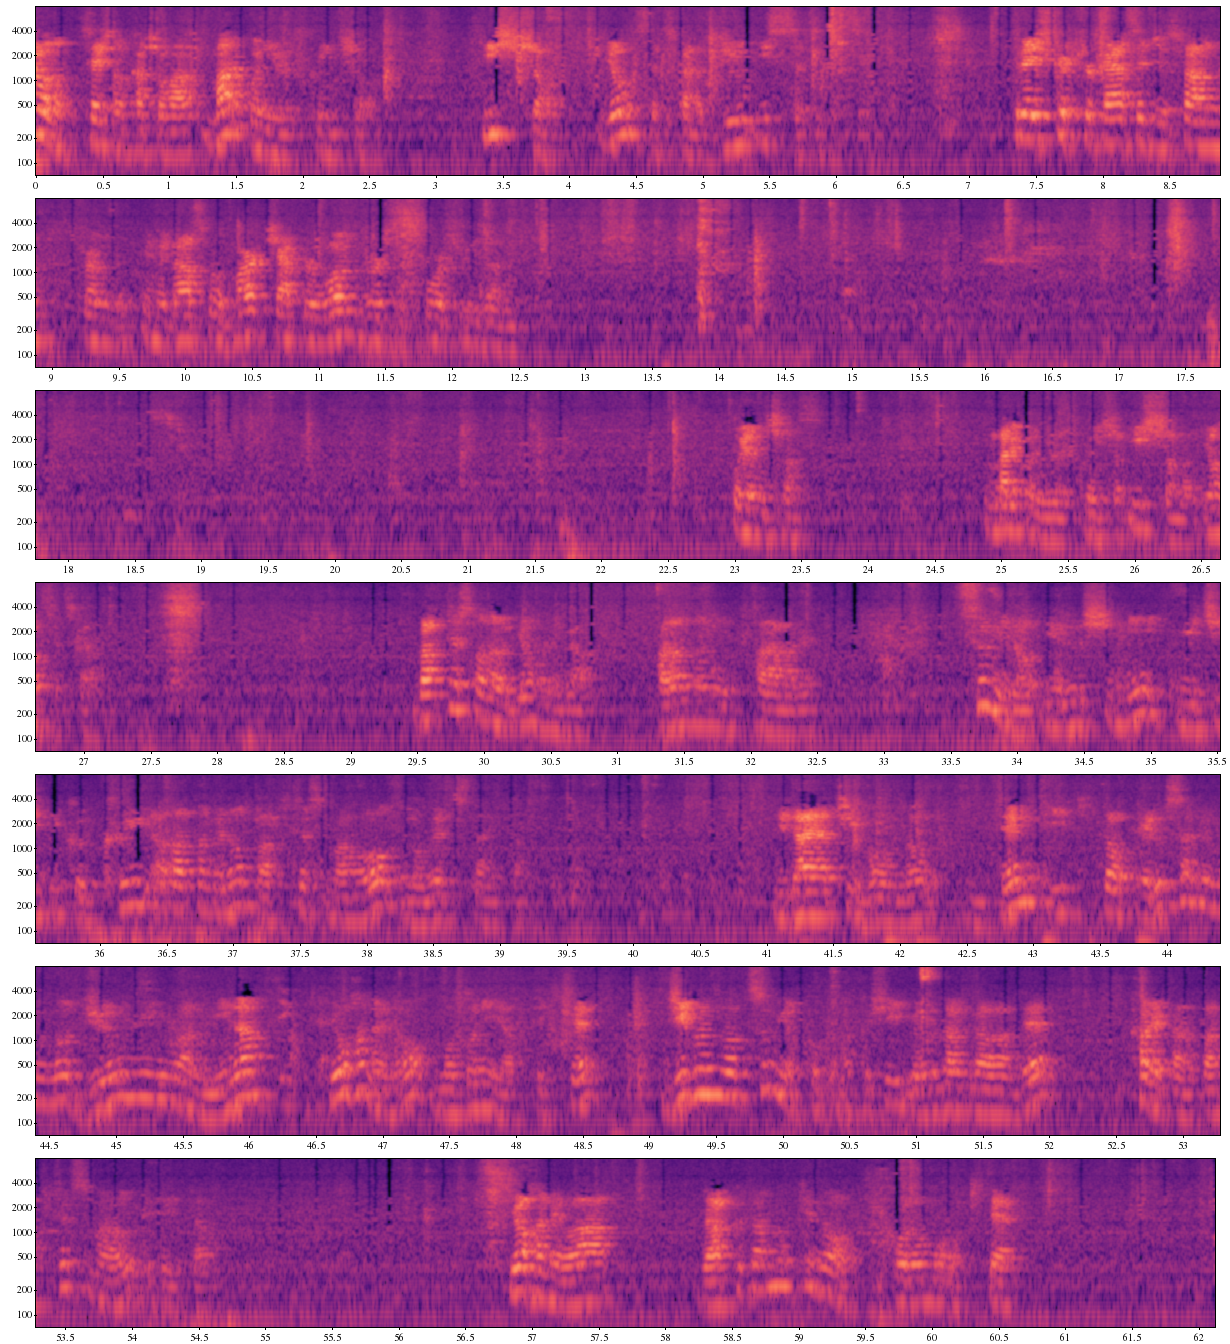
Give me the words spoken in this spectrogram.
今日の聖書の箇所は、マルコによる福音書、1章4節から11節です。Today's scripture passage is found from the, in the Gospel of Mark, chapter 1, verses 4 through 11. お読みします。マルコによる福音書1章の4節から。バプテスマのヨハネがあなたに現れ、罪の許しに導く悔い改めのバプテスマを述べ伝えた。ユダヤ地方の全域とエルサレムの住民は皆、ヨハネのもとにやってきて、自分の罪を告白し、ヨルダン川で彼からバプテスマを受けていた。ヨハネはラクダの毛の衣を着て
